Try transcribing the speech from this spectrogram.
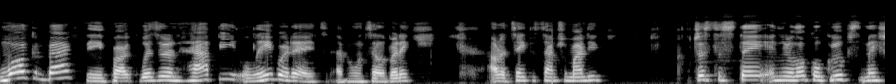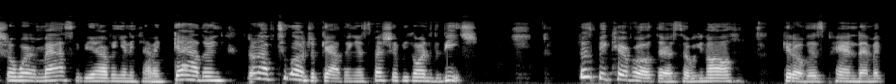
Welcome back, Theme Park Wizard, and happy Labor Day to everyone celebrating. I want to take this time to remind you just to stay in your local groups. Make sure to wear a mask if you're having any kind of gathering. don't have too large of gathering, especially if you're going to the beach. Just be careful out there so we can all get over this pandemic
